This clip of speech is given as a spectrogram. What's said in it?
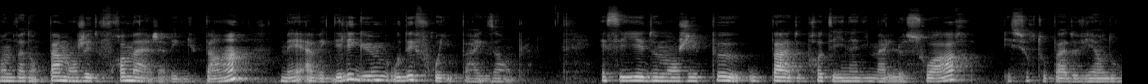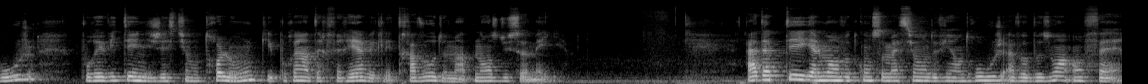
On ne va donc pas manger de fromage avec du pain, mais avec des légumes ou des fruits par exemple. Essayez de manger peu ou pas de protéines animales le soir et surtout pas de viande rouge pour éviter une digestion trop longue qui pourrait interférer avec les travaux de maintenance du sommeil. Adaptez également votre consommation de viande rouge à vos besoins en fer.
